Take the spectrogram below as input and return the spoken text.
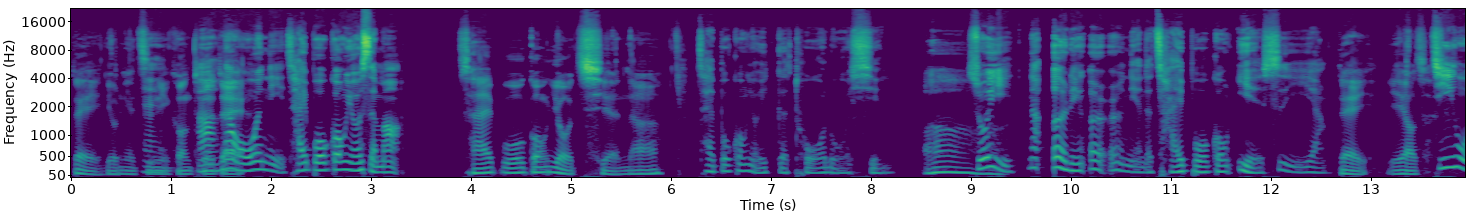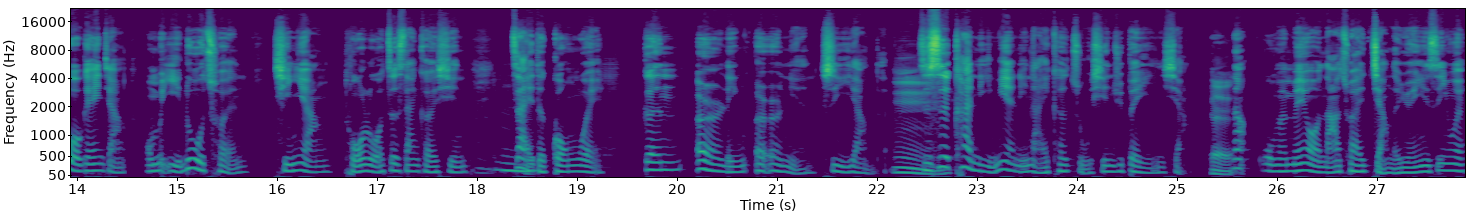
对流年子哎女宫，对好，那我问你，财帛宫有什么？财帛宫有钱呢？财帛宫有一个陀罗星，哦，所以那二零二二年的财帛宫也是一样。对也有财。几乎我跟你讲，我们以禄存、擎羊、陀罗这三颗星嗯。在的宫位，跟二零二二年是一样的，嗯，只是看里面你哪一颗主星去被影响。对。那我们没有拿出来讲的原因，是因为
